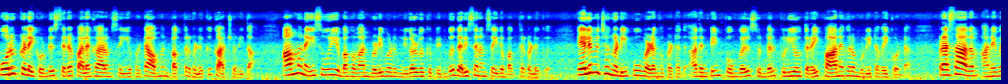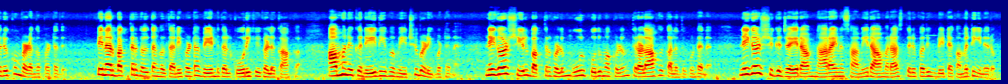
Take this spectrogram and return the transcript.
பொருட்களை கொண்டு சிறப்பு அலங்காரம் செய்யப்பட்ட அம்மன் பக்தர்களுக்கு காட்சியளித்தார். அம்மனை சூரிய பகவான் வழிபடும் நிகழ்வுக்கு பின்பு தரிசனம் செய்த பக்தர்களுக்கு எலுமிச்சங்கடி பூ வழங்கப்பட்டது. அதன் பின் பொங்கல் சுண்டல் புளியோதரை பானகரம் உள்ளிட்டவை கொண்ட பிரசாதம் அனைவருக்கும் வழங்கப்பட்டது. பின்னர் பக்தர்கள் தங்கள் தனிப்பட்ட வேண்டுதல் கோரிக்கைகளுக்காக அம்மனுக்கு நெய்தீபம் ஏற்றி வழிபட்டனர். நிகழ்ச்சியில் பக்தர்களும் ஊர் பொதுமக்களும் திரளாக கலந்து கொண்டனர். நிகழ்ச்சிக்கு ஜெயராம் நாராயணசாமி ராமராஜ் திருப்பதி உள்ளிட்ட கமிட்டியினரும்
